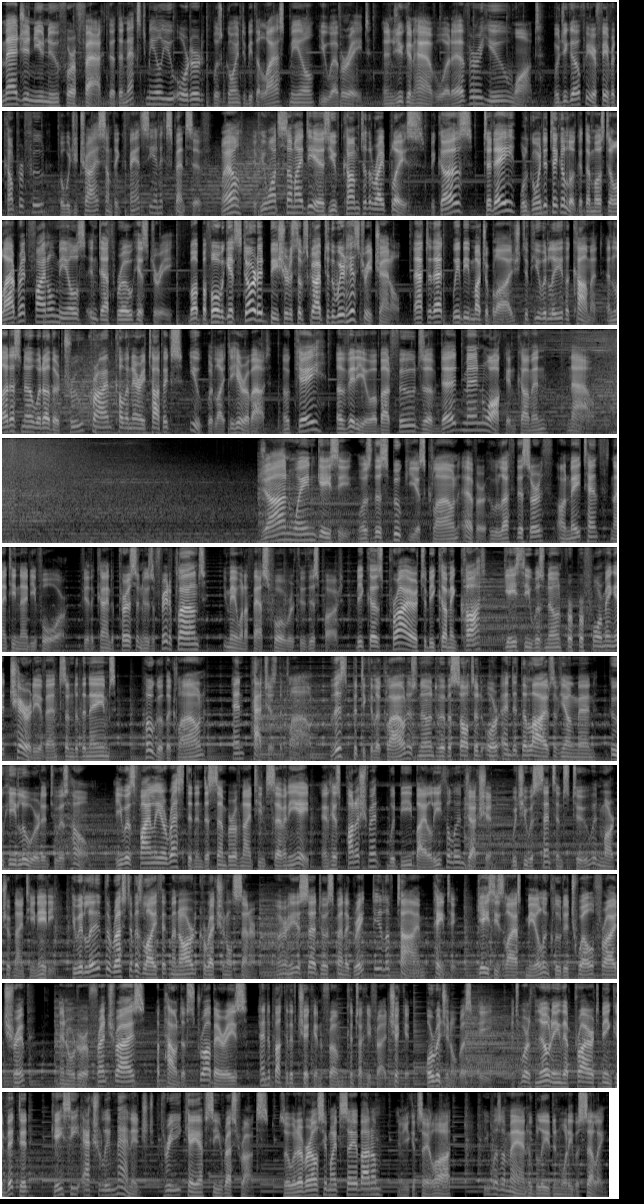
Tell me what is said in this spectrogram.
Imagine you knew for a fact that the next meal you ordered was going to be the last meal you ever ate, and you can have whatever you want. Would you go for your favorite comfort food, or would you try something fancy and expensive? Well, if you want some ideas, you've come to the right place, because today we're going to take a look at the most elaborate final meals in death row history. But before we get started, be sure to subscribe to the Weird History channel. After that, we'd be much obliged if you would leave a comment and let us know what other true crime culinary topics you would like to hear about. Okay, a video about foods of dead men walking coming now. John Wayne Gacy was the spookiest clown ever who left this earth on May 10, 1994. If you're the kind of person who's afraid of clowns, you may want to fast forward through this part. Because prior to becoming caught, Gacy was known for performing at charity events under the names Pogo the Clown and Patches the Clown. This particular clown is known to have assaulted or ended the lives of young men who he lured into his home. He was finally arrested in December of 1978, and his punishment would be by lethal injection, which he was sentenced to in March of 1980. He would live the rest of his life at Menard Correctional Center, where he is said to have spent a great deal of time painting. Gacy's last meal included 12 fried shrimp, an order of french fries, a pound of strawberries, and a bucket of chicken from Kentucky Fried Chicken, original recipe. It's worth noting that prior to being convicted, Gacy actually managed three KFC restaurants. So whatever else you might say about him, and you could say a lot, he was a man who believed in what he was selling.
